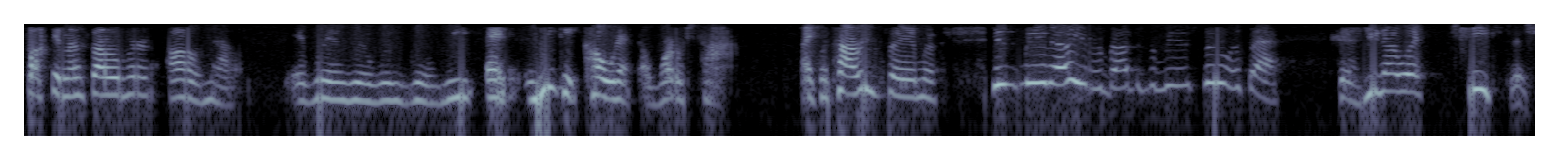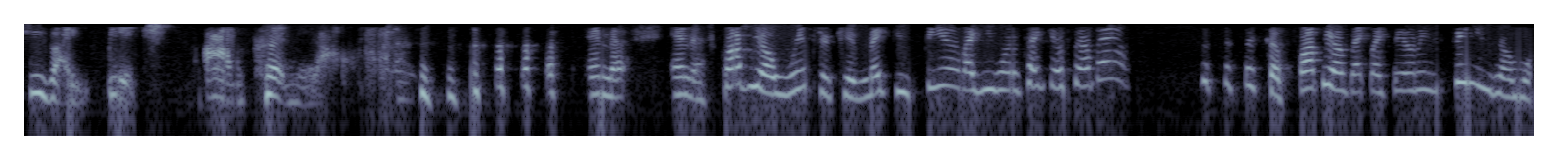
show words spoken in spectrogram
fucking us over, oh no, it, when, when, when, when we and we get cold at the worst time. Like what Tyrese said, well, this me here about to commit suicide. Because you know what? She's she's like, bitch, I'm cutting it off. and the and the Scorpio winter can make you feel like you want to take yourself out. Because Scorpios act like they don't even see you no more.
